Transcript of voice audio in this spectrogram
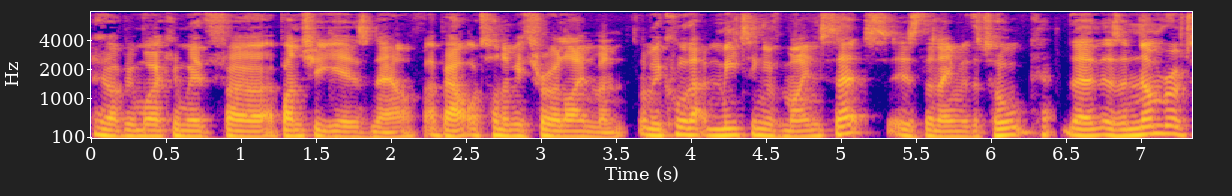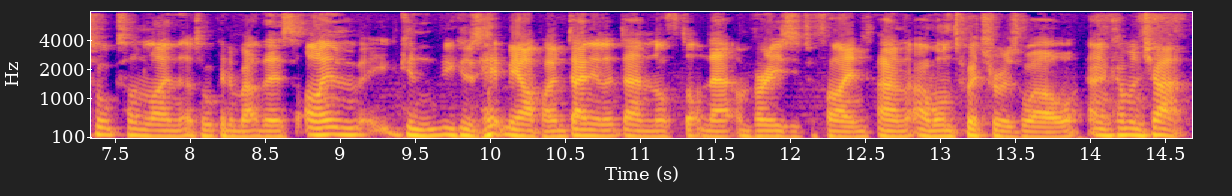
who I've been working with for a bunch of years now, about autonomy through alignment. And we call that meeting of mindsets is the name of the talk. There, there's a number of talks online that are talking about this. I'm you can you can just hit me up. I'm Daniel at dannorth.net. I'm very easy to find, and I'm on Twitter as well. And come and chat.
